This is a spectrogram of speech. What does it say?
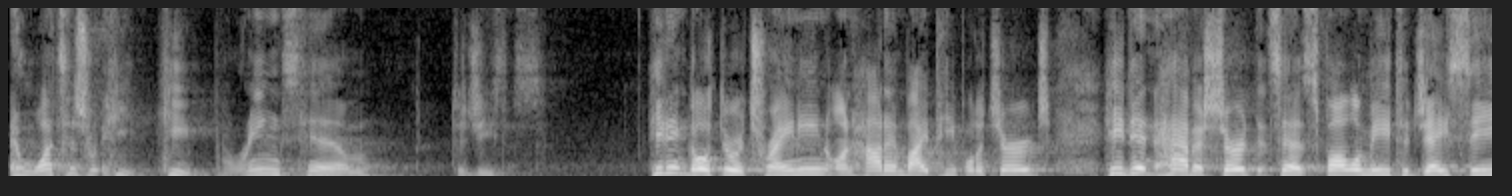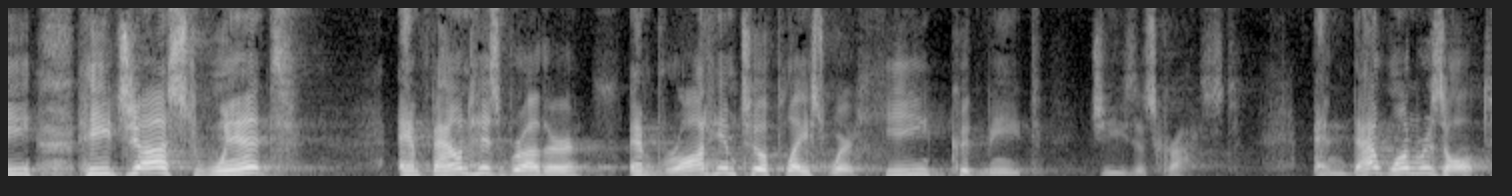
And what's his, he, he brings him to Jesus. He didn't go through a training on how to invite people to church. He didn't have a shirt that says, Follow me to JC. He just went and found his brother and brought him to a place where he could meet Jesus Christ. And that one result,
